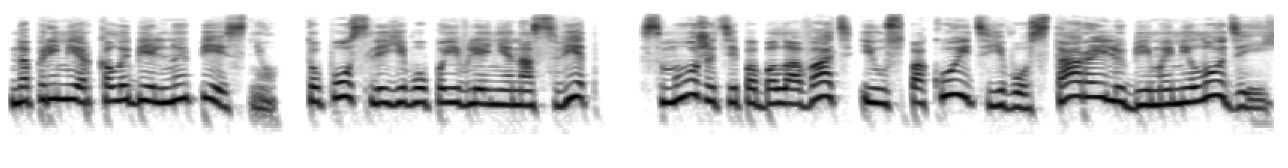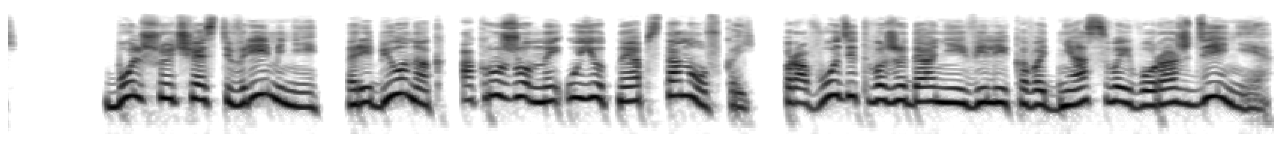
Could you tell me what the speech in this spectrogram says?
например, колыбельную песню, то после его появления на свет сможете побаловать и успокоить его старой любимой мелодией. Большую часть времени ребенок, окруженный уютной обстановкой, проводит в ожидании великого дня своего рождения.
